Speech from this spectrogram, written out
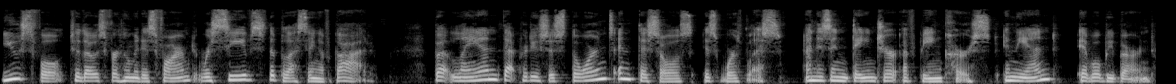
useful to those for whom it is farmed, receives the blessing of God. But land that produces thorns and thistles is worthless and is in danger of being cursed. In the end, it will be burned.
